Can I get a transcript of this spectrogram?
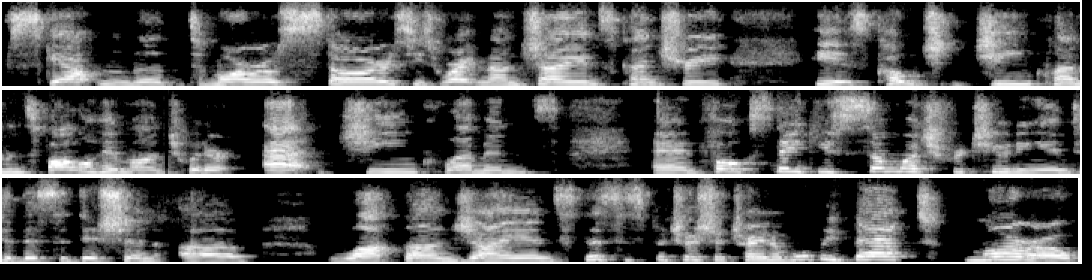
scouting the tomorrow's stars. He's writing on Giants Country. He is Coach Gene Clemons. Follow him on Twitter at Gene Clemons. And folks, thank you so much for tuning in to this edition of Locked On Giants. This is Patricia Traina. We'll be back tomorrow.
